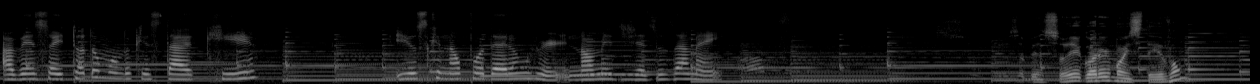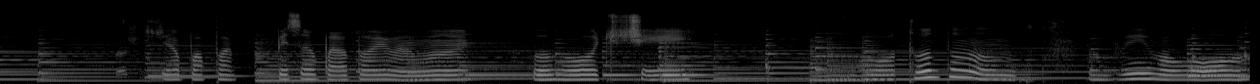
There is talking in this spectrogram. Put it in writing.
Abençoe todo mundo que está aqui e os que não puderam vir. Em nome de Jesus, amém. Deus abençoe. Agora irmão Estevão. Papai, seu papai, mamãe, vovô, titi, vovô, todo mundo. Vovô, vovô.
